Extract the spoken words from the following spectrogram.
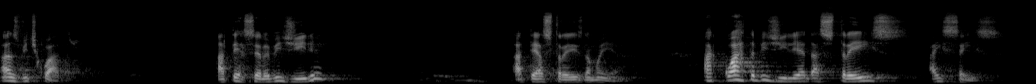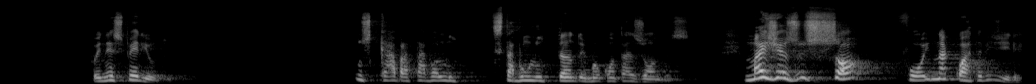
às 24. A terceira vigília, até às três da manhã. A quarta vigília é das três às seis. Foi nesse período. Os cabras estavam lutando, irmão, contra as ondas. Mas Jesus só foi na quarta vigília.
